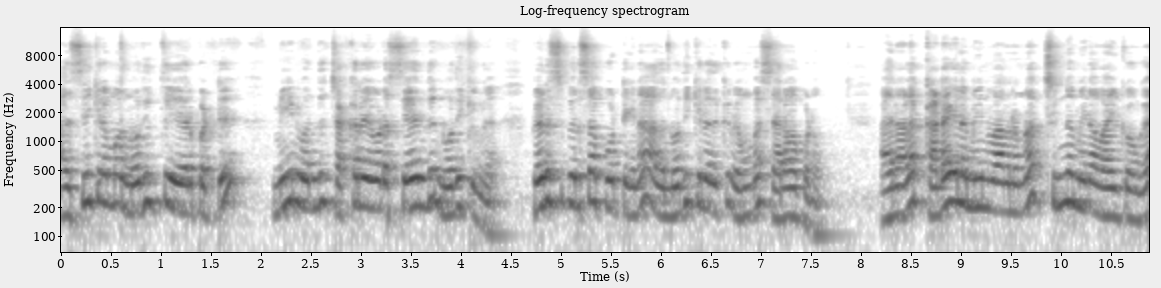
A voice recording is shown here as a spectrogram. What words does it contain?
அது சீக்கிரமாக நொதித்து ஏற்பட்டு மீன் வந்து சர்க்கரையோடு சேர்ந்து நொதிக்குங்க. பெருசு பெருசாக போட்டிங்கன்னா அது நொதிக்கிறதுக்கு ரொம்ப சிரமப்படும். அதனால் கடையில் மீன் வாங்கினோம்னா சின்ன மீனாக வாங்கிக்கோங்க.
